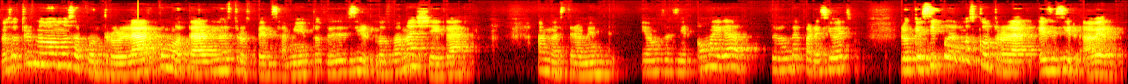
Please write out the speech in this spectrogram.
nosotros no vamos a controlar como tal nuestros pensamientos, es decir, nos van a llegar a nuestra mente y vamos a decir, oh my god, ¿de dónde apareció eso? Lo que sí podemos controlar es decir, a ver,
